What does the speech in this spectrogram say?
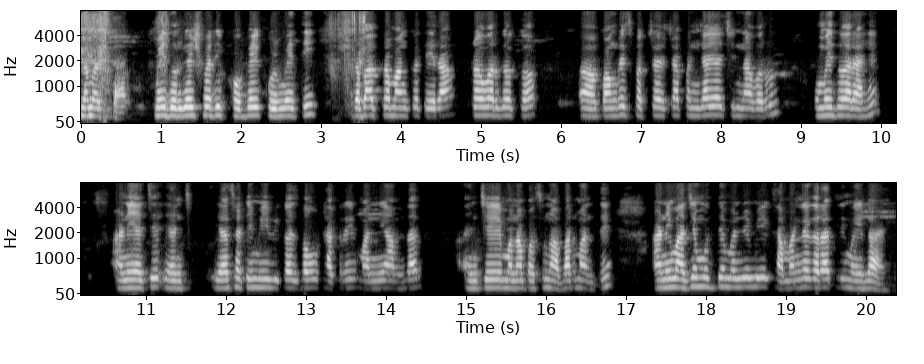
नमस्कार. मी दुर्गेश्वरी खोबे कुळमेती प्रभाग क्रमांक तेरा प्रवर्ग क काँग्रेस पक्षाच्या पंजा या चिन्हावरून उमेदवार आहे. आणि याचे यासाठी मी विकासभाऊ ठाकरे माननीय आमदार यांचे मनापासून आभार मानते. आणि माझे मुद्दे म्हणजे मी एक सामान्य घरातली महिला आहे.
